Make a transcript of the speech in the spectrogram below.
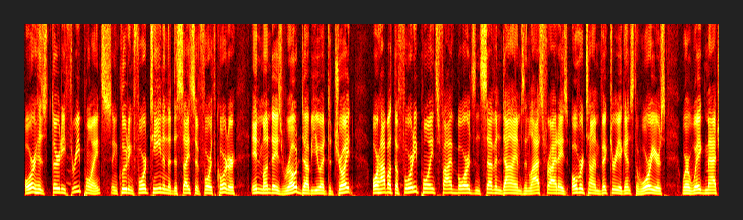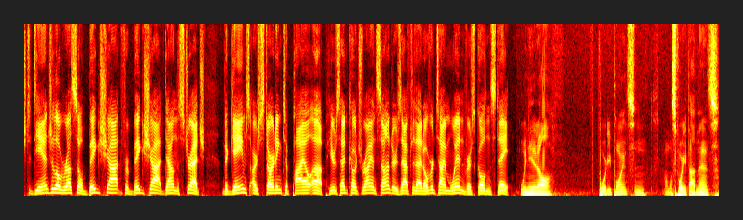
or his 33 points, including 14 in the decisive fourth quarter in Monday's road W at Detroit, or how about the 40 points, 5 boards, and 7 dimes in last Friday's overtime victory against the Warriors, where Wig matched D'Angelo Russell big shot for big shot down the stretch the games are starting to pile up. Here's head coach Ryan Saunders after that overtime win versus Golden State. We needed all 40 points and almost 45 minutes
